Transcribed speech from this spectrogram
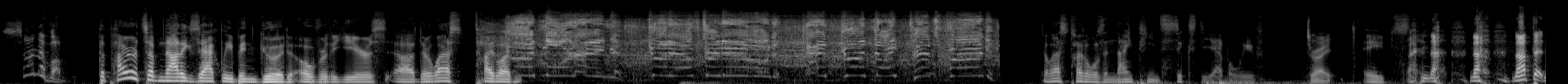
Son of a The Pirates have not exactly been good over the years. Uh, their last title. Good morning, good afternoon, and good night, Pittsburgh. Their last title was in 1960, I believe. That's right. A not, not not that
